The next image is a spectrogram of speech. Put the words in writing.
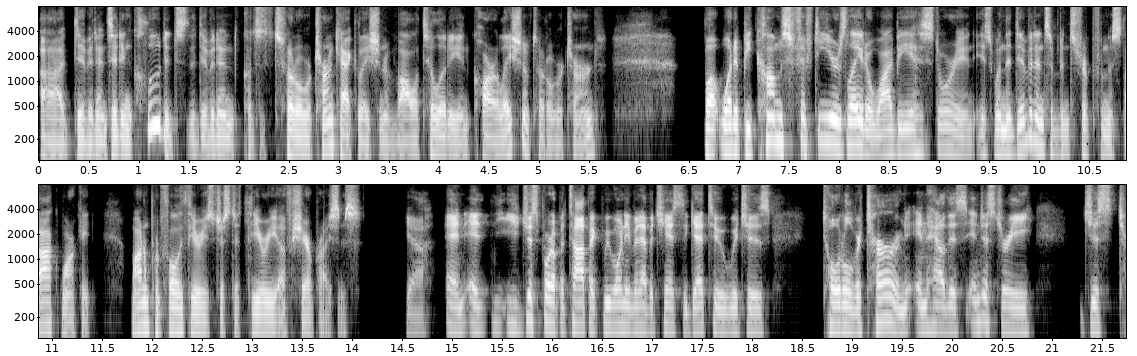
uh, dividends. It included the dividend because it's total return calculation of volatility and correlation of total returns. But what it becomes 50 years later, why be a historian, is when the dividends have been stripped from the stock market, modern portfolio theory is just a theory of share prices. Yeah. And it, you just brought up a topic we won't even have a chance to get to, which is total return and how this industry just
